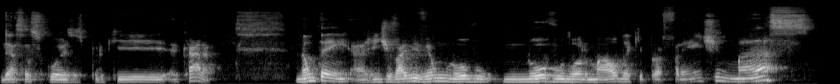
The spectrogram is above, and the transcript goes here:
dessas coisas, porque, cara, não tem, a gente vai viver um novo, um novo normal daqui para frente, mas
